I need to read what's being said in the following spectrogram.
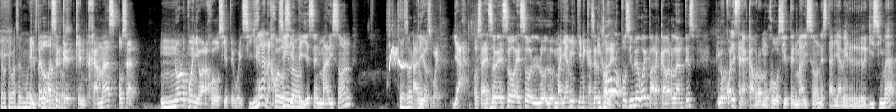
creo que va a ser muy El pedo va a ser que, que jamás, o sea, no lo pueden llevar a juego 7, güey. Si llegan a juego Sí, 7 no. y es en Madison, Exacto. Adiós, güey. Ya. O sea, eso, eso, eso, lo- lo- Miami tiene que hacer Híjole. todo lo posible, güey, para acabarla antes. Lo cual estaría cabrón. Un juego 7 en Madison estaría verguísima,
